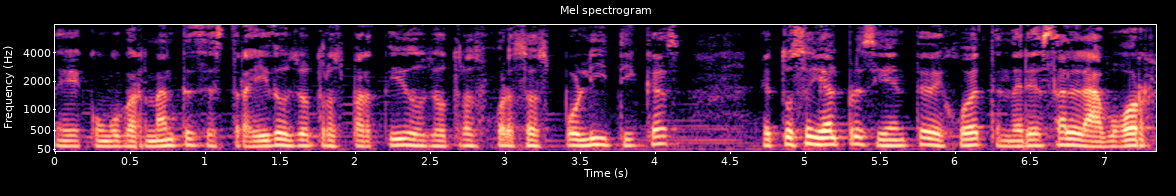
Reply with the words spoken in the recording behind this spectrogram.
eh, con gobernantes extraídos de otros partidos, de otras fuerzas políticas, entonces ya el presidente dejó de tener esa labor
